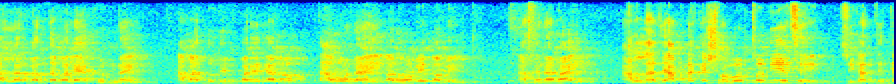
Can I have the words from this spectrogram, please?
আল্লাহর বান্দা বলে, এখন নাই। আবার দুদিন পরে গেল, তাও নাই। আর হবে কবে? আছে না ভাই? আল্লাহ যে আপনাকে সমর্থ দিয়েছে, সেখান থেকে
